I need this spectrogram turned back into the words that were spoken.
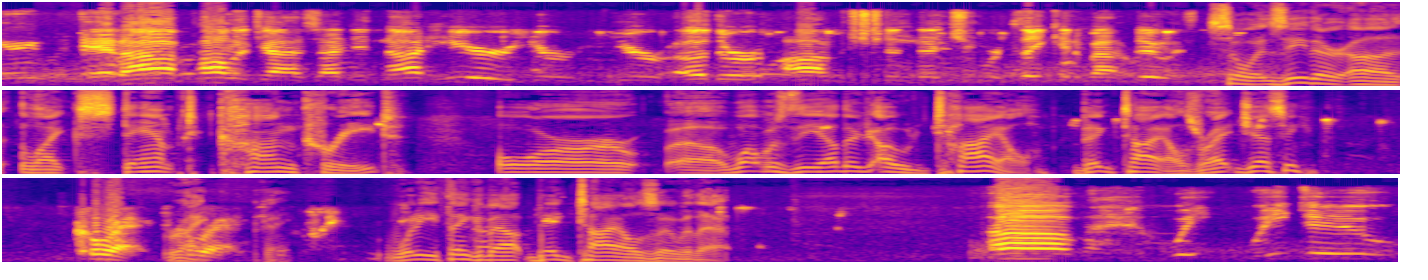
And I apologize, I did not hear your your other option that you were thinking about doing. So it's either uh, like stamped concrete or uh, what was the other? Oh, tile, big tiles, right, Jesse? Correct. Right. Correct. Okay. What do you think about big tiles over that? Um, we we do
